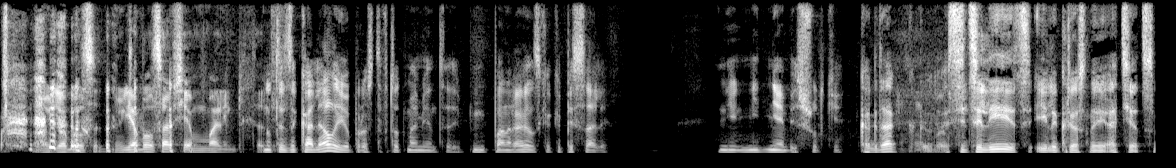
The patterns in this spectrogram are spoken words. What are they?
Ну, я, был, ну, я был совсем маленький. тогда. Ну, ты закалял ее просто в тот момент. и понравилось, как описали. Ни, ни дня без шутки. Когда сицилиец или крестный отец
